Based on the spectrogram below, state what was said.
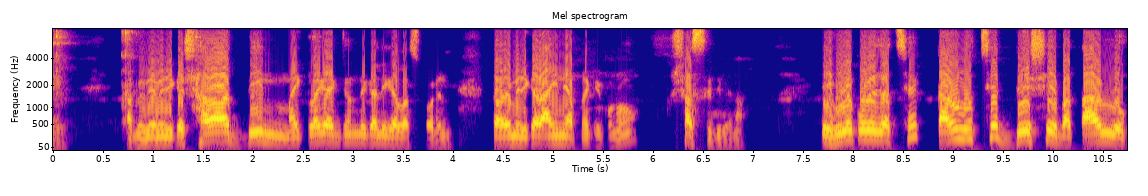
নেই। আপনি আমেরিকায় সারা দিন মাইক লাগে একজন গালি গালাজ করেন তাও আমেরিকার আইনে আপনাকে কোনো শাস্তি দিবে না। এগুলো করে যাচ্ছে। কারণ হচ্ছে দেশে বা তার লোক,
